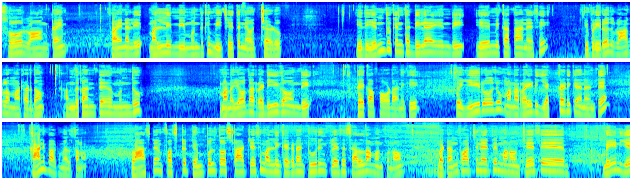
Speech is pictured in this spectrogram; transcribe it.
so long time finally మళ్ళీ మీ ముందుకి మీ చైతన్య వచ్చాడు ఇది ఎందుకు ఎంత డిలే అయ్యింది ఏమి కథ అనేసి ఇప్పుడు ఈరోజు బ్లాగ్లో మాట్లాడదాం అందుకంటే ముందు మన యోధ రెడీగా ఉంది టేక్ ఆఫ్ అవ్వడానికి సో ఈరోజు మన రైడ్ ఎక్కడికేనంటే కాణిపాకం వెళ్తున్నాం లాస్ట్ టైం ఫస్ట్ టెంపుల్తో స్టార్ట్ చేసి మళ్ళీ ఇంకెక్కడైనా టూరింగ్ ప్లేసెస్ వెళ్దాం అనుకున్నాం. బట్ అన్ఫార్చునేట్లీ మనం చేసే మెయిన్ ఏ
